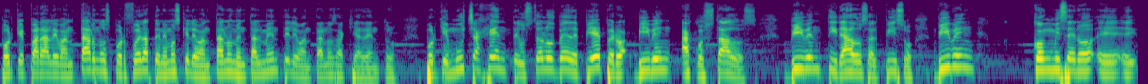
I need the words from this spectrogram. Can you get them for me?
Porque para levantarnos por fuera tenemos que levantarnos mentalmente y levantarnos aquí adentro. Porque mucha gente, usted los ve de pie, pero viven acostados, viven tirados al piso, viven con, eh, eh,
